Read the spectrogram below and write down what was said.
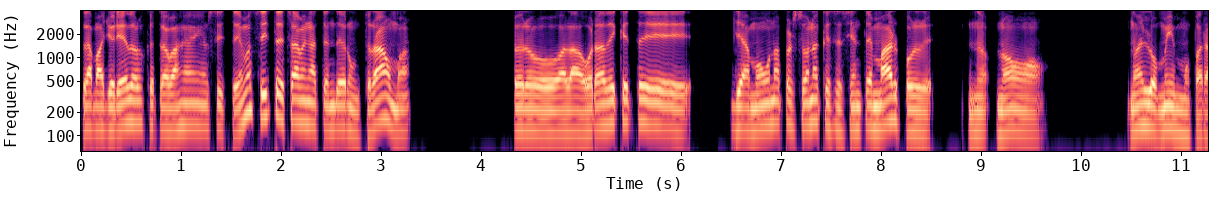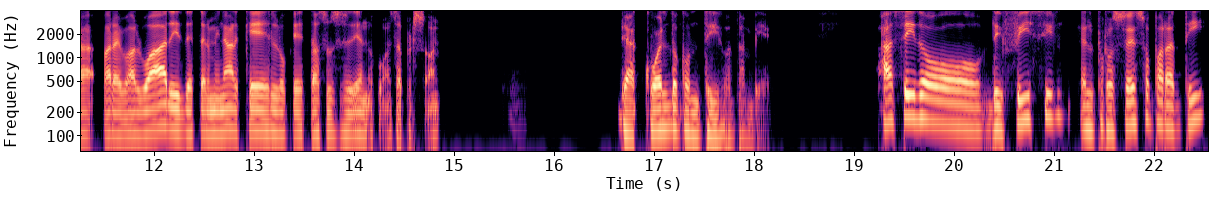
la mayoría de los que trabajan en el sistema sí te saben atender un trauma, pero a la hora de que te llamó una persona que se siente mal, pues no, no, no es lo mismo para, para evaluar y determinar qué es lo que está sucediendo con esa persona. De acuerdo contigo también. ¿Ha sido difícil el proceso para ti?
